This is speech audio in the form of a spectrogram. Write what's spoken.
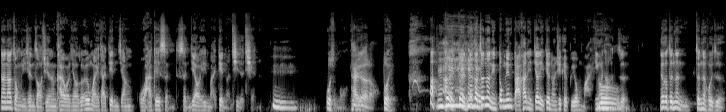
那那种以前早期人开玩笑说：“哎，我买一台电浆，我还可以省省掉一买电暖气的钱。”嗯，为什么？太热了。对，对对，那个真的，你冬天打开你家里电暖气可以不用买，因为它很热。哦、那个真的真的会热，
